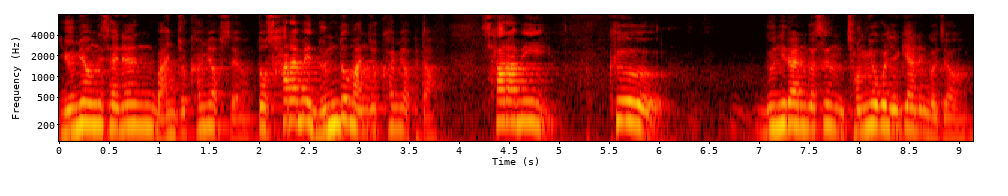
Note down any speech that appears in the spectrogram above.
유명세는 만족함이 없어요. 또 사람의 눈도 만족함이 없다. 사람이 그 눈이라는 것은 정욕을 얘기하는 거죠.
